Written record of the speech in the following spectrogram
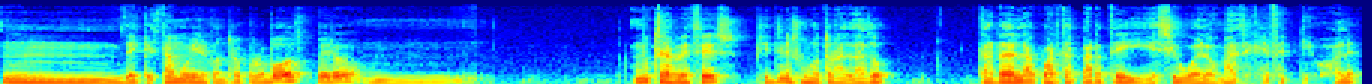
mmm, de que está muy bien el control por voz, pero mmm, muchas veces, si tienes un botón al lado, tarda en la cuarta parte y es igual o más que efectivo, ¿vale?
